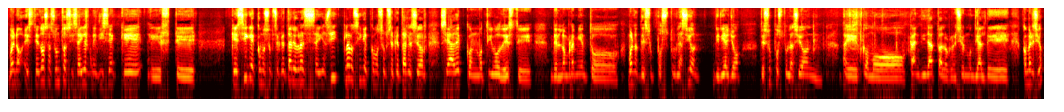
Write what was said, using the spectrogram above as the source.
Bueno, este dos asuntos. Isaías me dice que este que sigue como subsecretario, gracias a ella. Sí, claro, sigue como subsecretario el señor Seade con motivo de este, del nombramiento, bueno, de su postulación, diría yo, de su postulación eh, como candidato a la Organización Mundial de Comercio.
